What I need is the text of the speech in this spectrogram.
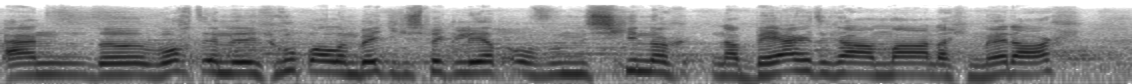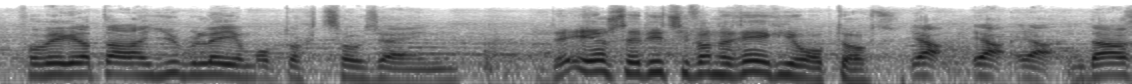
En er wordt in de groep al een beetje gespeculeerd of we misschien nog naar Bergen te gaan maandagmiddag. Vanwege dat daar een jubileumoptocht zou zijn. De eerste editie van de regio-optocht? Ja, ja, ja, daar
